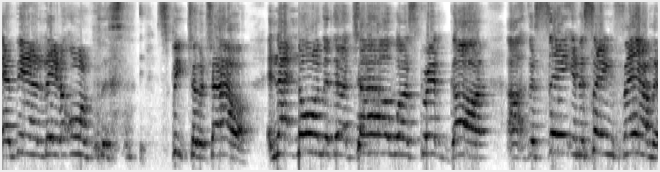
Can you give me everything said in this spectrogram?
and then later on speak to the child and not knowing that the child was great God uh, the same in the same family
